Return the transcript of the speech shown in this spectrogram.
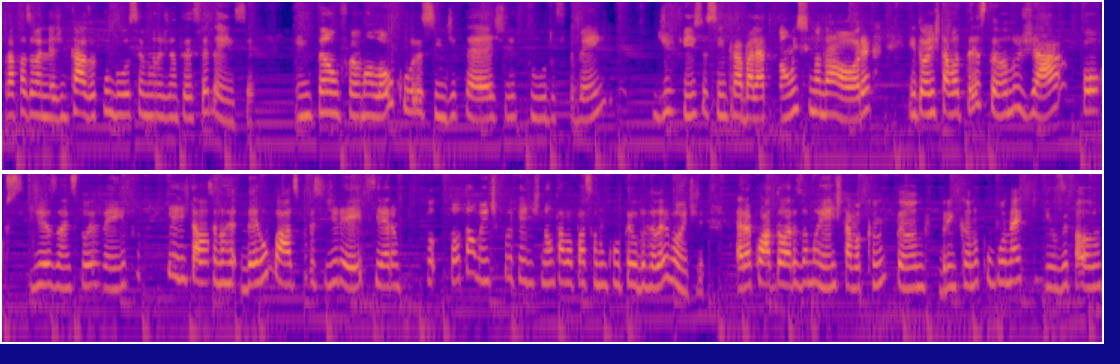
para fazer o Energia em casa com duas semanas de antecedência. Então foi uma loucura assim de teste e tudo, foi bem difícil assim trabalhar tão em cima da hora. Então a gente estava testando já poucos dias antes do evento e a gente estava sendo derrubados por esses direitos e eram totalmente porque a gente não estava passando um conteúdo relevante. Era quatro horas da manhã, a gente estava cantando, brincando com bonequinhos e falando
